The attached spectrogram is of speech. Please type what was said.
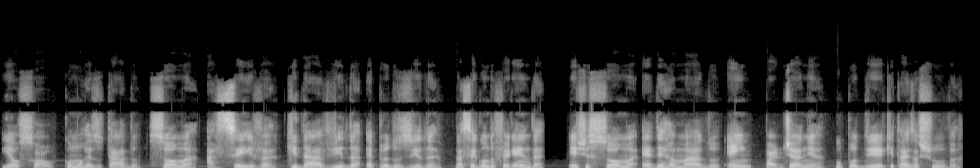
e ao sol. Como resultado, soma a seiva que dá a vida é produzida. Na segunda oferenda, este soma é derramado em Parjanya, o poder que traz a chuva.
